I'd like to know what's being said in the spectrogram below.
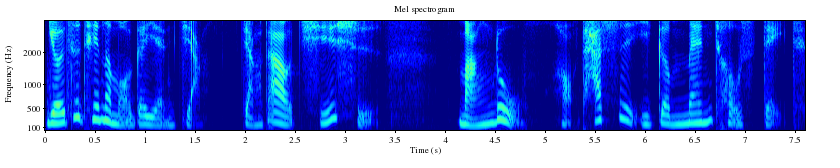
有一次听了某一个演讲，讲到其实忙碌，好，它是一个 mental state，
